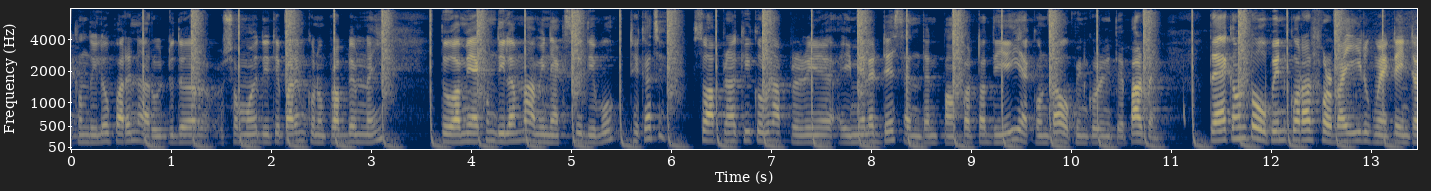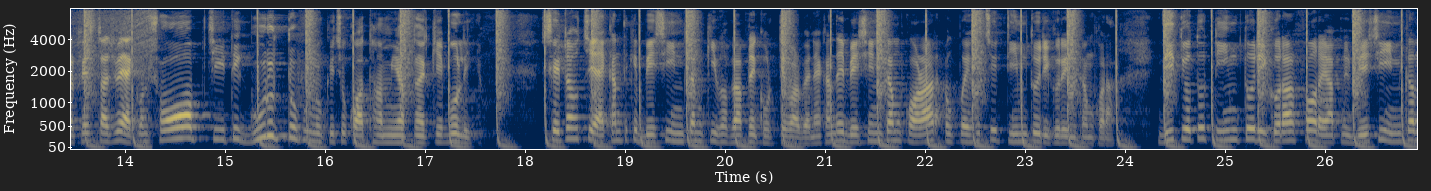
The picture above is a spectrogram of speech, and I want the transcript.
এখন দিলেও পারেন আর উইডো দেওয়ার সময় দিতে পারেন, কোনো প্রবলেম নাই। তো আমি এখন দিলাম না, আমি নেক্সটে দেবো, ঠিক আছে? সো আপনারা কী করবেন, আপনার ইমেল অ্যাড্রেস অ্যান্ড দেন পাসওয়ার্ডটা দিয়েই অ্যাকাউন্টটা ওপেন করে নিতে পারবেন। তো অ্যাকাউন্টটা ওপেন করার পর ভাই, এরকম একটা ইন্টারফেস আসবে। এখন সবচেয়ে গুরুত্বপূর্ণ কিছু কথা আমি আপনাকে বলি। সেটা হচ্ছে, এখান থেকে বেশি ইনকাম কীভাবে আপনি করতে পারবেন? এখান থেকে বেশি ইনকাম করার উপায় হচ্ছে টিম তৈরি করে ইনকাম করা। দ্বিতীয়ত টিম তৈরি করার পরে আপনি বেশি ইনকাম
